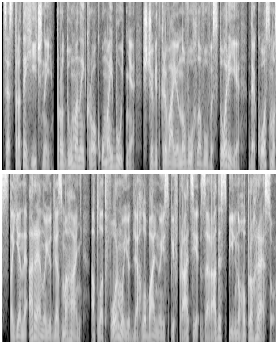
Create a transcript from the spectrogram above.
Це стратегічний, продуманий крок у майбутнє, що відкриває нову главу в історії, де космос стає не ареною для змагань, а платформою для глобальної співпраці заради спільного прогресу.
